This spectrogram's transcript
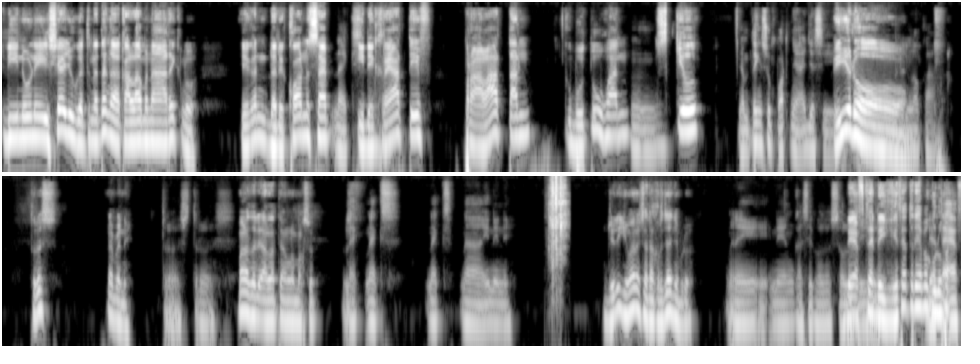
di Indonesia juga ternyata nggak kalah menarik loh. Ya kan dari konsep, Next. ide kreatif, peralatan, kebutuhan, Mm. skill. Yang penting supportnya aja sih. Iya Brand dong. lokal. Terus apa nih? Terus terus. Mana tadi alat yang lo maksud? Next next next. Nah ini nih. Jadi gimana cara kerjanya bro? Ini ini yang kasih solusi. DFT, DGT tadi apa gue lupa? DTF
